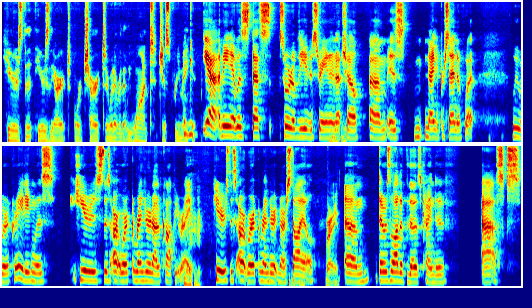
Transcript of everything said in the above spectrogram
here's the here's the art or chart or whatever that we want just remake it Yeah, I mean, it was that's sort of the industry in a Mhm. nutshell. Um, is ninety percent of what we were creating was here's this artwork rendered out of copyright. Mhm. Here's this artwork rendered in our style. Right. Um, there was a lot of those kind of asks,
